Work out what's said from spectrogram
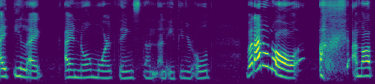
I feel like I know more things than an 18 year old. But I don't know. I'm not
